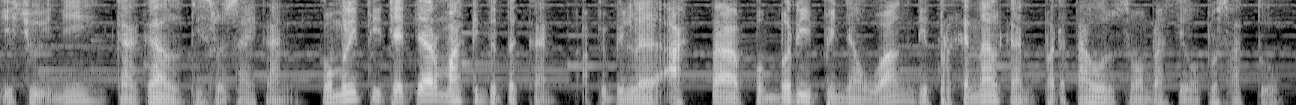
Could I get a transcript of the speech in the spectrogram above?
isu ini gagal diselesaikan. Komuniti Chettiar makin tertekan apabila Akta Pemberi Pinjam Wang diperkenalkan pada tahun 1951.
